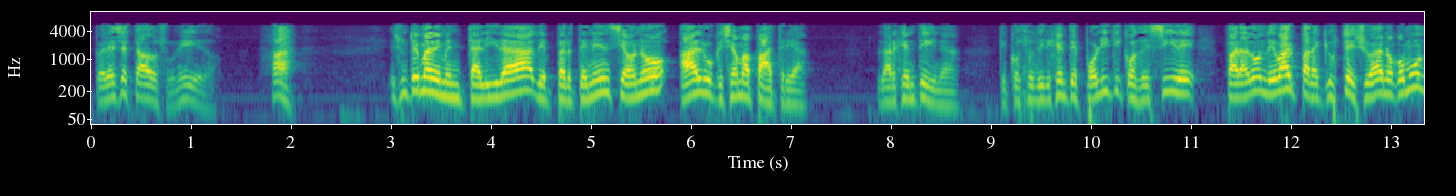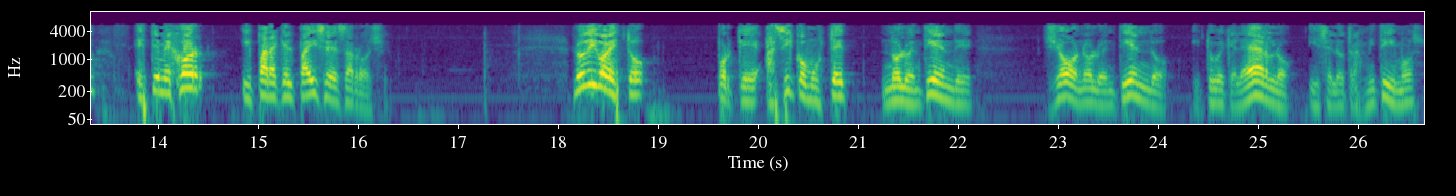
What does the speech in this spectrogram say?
pero es Estados Unidos. Es un tema de mentalidad, de pertenencia o no a algo que se llama patria, la Argentina, que con sus dirigentes políticos decide para dónde va para que usted, ciudadano común, esté mejor y para que el país se desarrolle. Lo digo esto porque así como usted no lo entiende, yo no lo entiendo y tuve que leerlo y se lo transmitimos,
